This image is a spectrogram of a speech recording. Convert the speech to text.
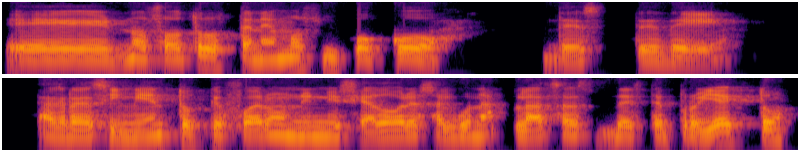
eh, nosotros tenemos un poco de, este, de, agradecimiento que fueron iniciadores algunas plazas de este proyecto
